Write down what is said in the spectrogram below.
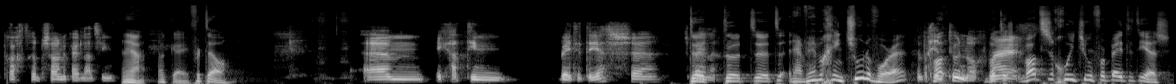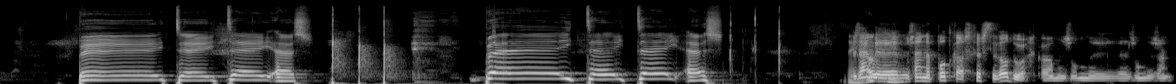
prachtige persoonlijkheid laat zien. Ja, oké, vertel. Ehm, ik ga team BTTS spelen. Nou, we hebben geen tune ervoor, hè? We beginnen Wat, toen nog, wat, maar is, wat is een goede tune voor BTTS? BTTS. BTTS. We, zijn de, niet. we zijn de podcast gisteren wel doorgekomen zonder, eh, zonder zang.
